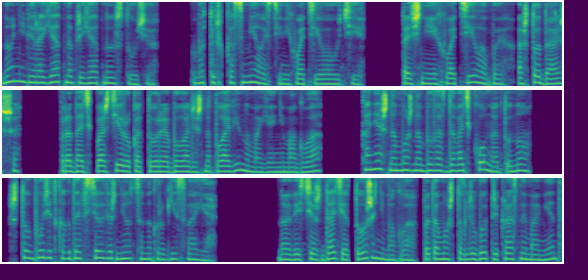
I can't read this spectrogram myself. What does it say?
но невероятно приятную студию, вот только смелости не хватило уйти. Точнее, хватило бы, а что дальше? Продать квартиру, которая была лишь наполовину моя, не могла. Конечно, можно было сдавать комнату, но что будет, когда все вернется на круги своя? Но вести ждать я тоже не могла, потому что в любой прекрасный момент,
